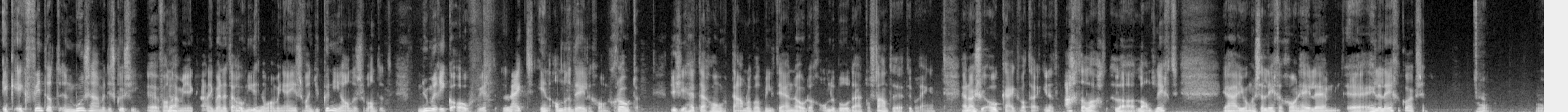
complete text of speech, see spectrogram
ik, ik vind dat een moeizame discussie uh, van ja. de Amerikanen. Ik ben het daar ook niet helemaal mee eens, want je kunt niet anders, want het numerieke overwicht lijkt in andere delen gewoon groter. Dus je hebt daar gewoon tamelijk wat militair nodig om de boel daar tot stand te, te brengen. En als je ook kijkt wat er in het achterland ligt. Ja, jongens, er liggen gewoon hele, uh, hele legerkorpsen. Ja. ja.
